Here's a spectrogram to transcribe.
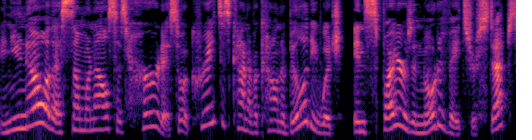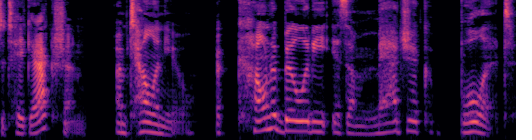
And you know that someone else has heard it. So it creates this kind of accountability, which inspires and motivates your steps to take action. I'm telling you, Accountability is a magic bullet.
